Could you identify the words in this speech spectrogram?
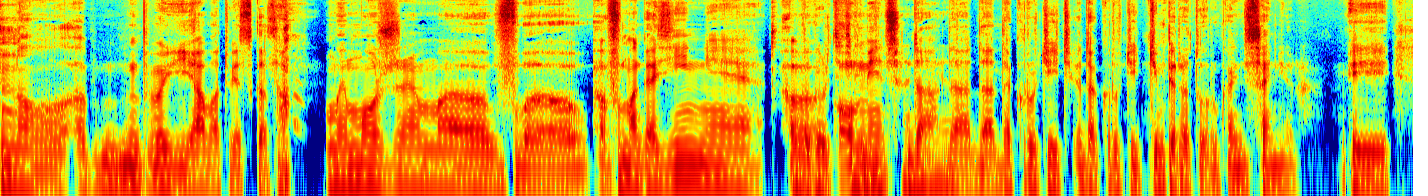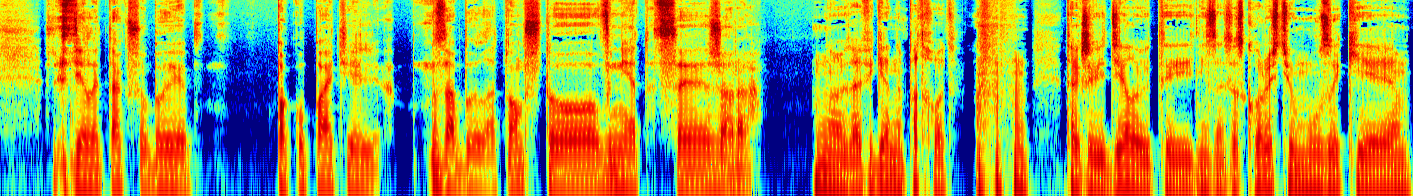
Но э, я в ответ сказал, мы можем э, в, в магазине э, уменьшить, да, да, да, докрутить, докрутить температуру кондиционера. И сделать так, чтобы покупатель забыл о том, что в ТЦ жара. Ну, это офигенный подход. Также ведь делают и, не знаю, со скоростью музыки,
